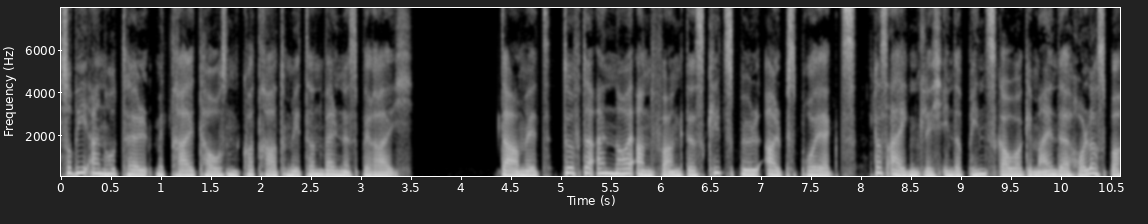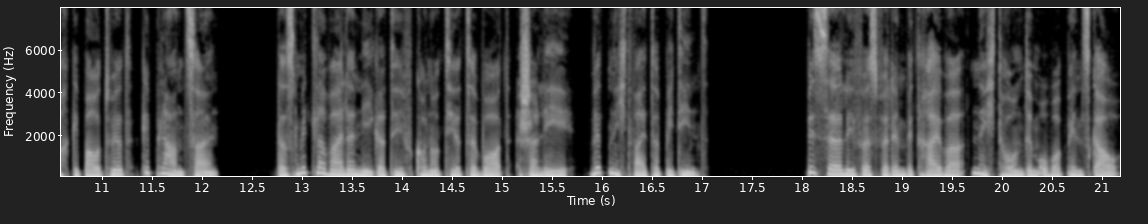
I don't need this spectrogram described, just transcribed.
sowie ein Hotel mit 3000 Quadratmetern Wellnessbereich. Damit dürfte ein Neuanfang des Kitzbühel-Alps-Projekts, das eigentlich in der Pinzgauer Gemeinde Hollersbach gebaut wird, geplant sein. Das mittlerweile negativ konnotierte Wort Chalet wird nicht weiter bedient. Bisher lief es für den Betreiber nicht rund im Oberpinzgau.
